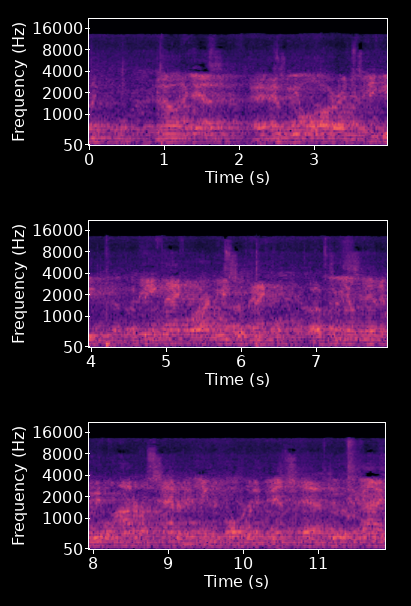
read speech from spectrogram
thankful for it. You know, I guess, as we all are, and speaking being thankful, aren't we so thankful of two young men that we will honor on Saturday, Lehmon Colbert and Ben Smith, two of the guys,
